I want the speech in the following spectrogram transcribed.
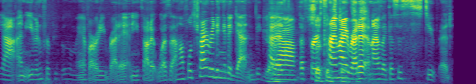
Yeah, and even for people who may have already read it and you thought it wasn't helpful, try reading it again because Yeah. the first time I read it and I was like, this is stupid.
